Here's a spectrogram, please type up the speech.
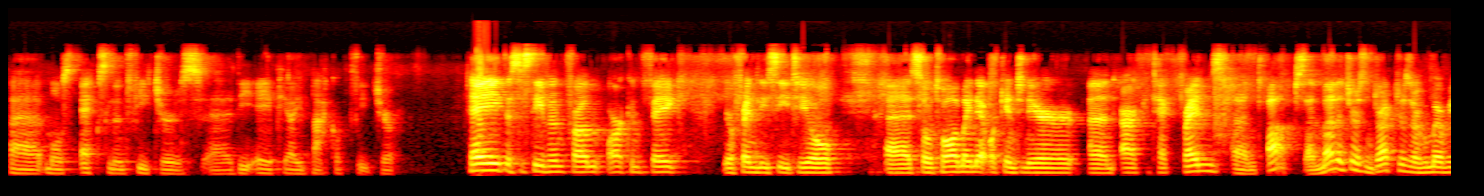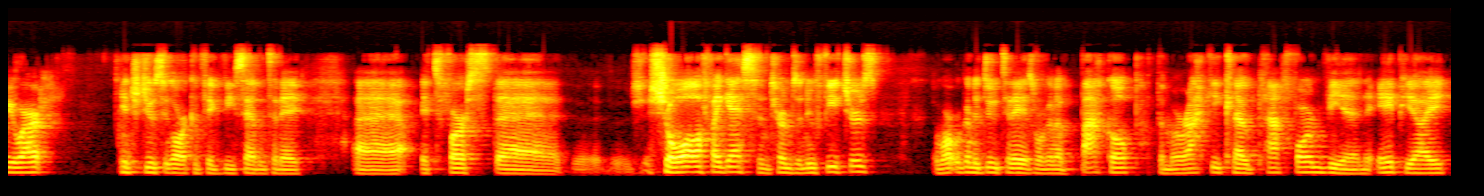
uh, most excellent features, uh, the API backup feature. Hey, this is Stephen from rConfig, your friendly CTO. Uh, so to all my network engineer and architect friends and ops and managers and directors or whomever you are, introducing rConfig V7 today uh, its first uh, show off, I guess, in terms of new features. And what we're going to do today is we're going to back up the Meraki Cloud Platform via an API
